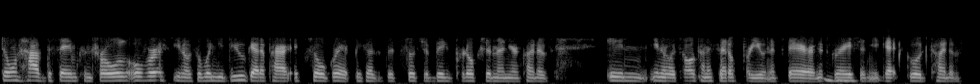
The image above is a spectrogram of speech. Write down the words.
don't have the same control over it, you know. So when you do get a part, it's so great because it's such a big production, and you're kind of in, you know, it's all kind of set up for you, and it's there, and it's mm-hmm. great, and you get good kind of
